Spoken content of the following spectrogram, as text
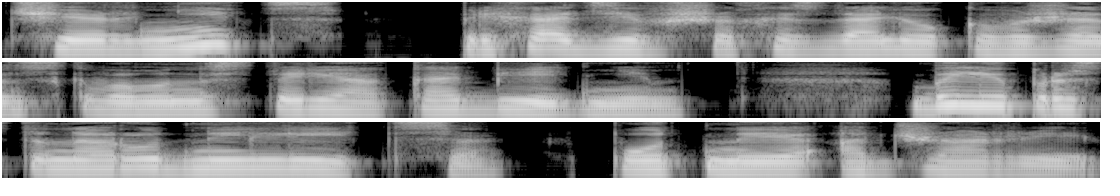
черниц, приходивших из далекого женского монастыря к обедне, были простонародные лица, потные от жары.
